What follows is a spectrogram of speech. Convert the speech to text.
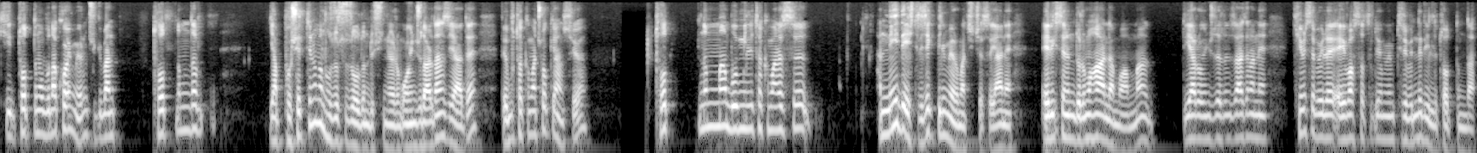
ki Tottenham'ı buna koymuyorum çünkü ben Tottenham'da ya Pochettino'nun huzursuz olduğunu düşünüyorum oyunculardan ziyade ve bu takıma çok yansıyor. Tottenham'a bu milli takım arası hani neyi değiştirecek bilmiyorum açıkçası. Yani Eriksen'in durumu hala muamma. Diğer oyuncuların zaten hani kimse böyle eyvah satılıyor muyum tribünde değildi Tottenham'da.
